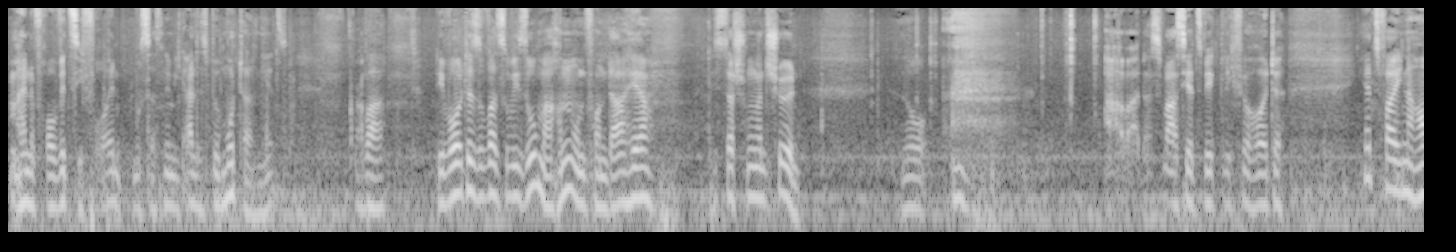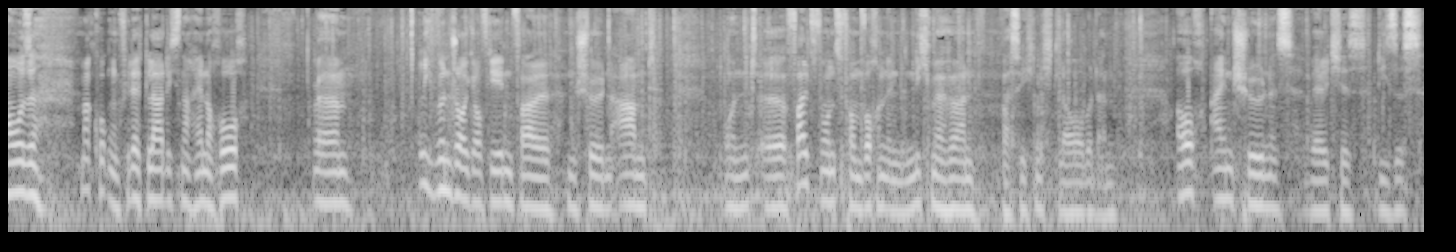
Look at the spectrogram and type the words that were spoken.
Meine Frau wird sich freuen, muss das nämlich alles bemuttern jetzt. Aber die wollte sowas sowieso machen und von daher ist das schon ganz schön. So. Aber das war's jetzt wirklich für heute. Jetzt fahre ich nach Hause. Mal gucken, vielleicht lade ich es nachher noch hoch. Ähm, ich wünsche euch auf jeden Fall einen schönen Abend. Und äh, falls wir uns vom Wochenende nicht mehr hören, was ich nicht glaube, dann auch ein schönes welches dieses.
